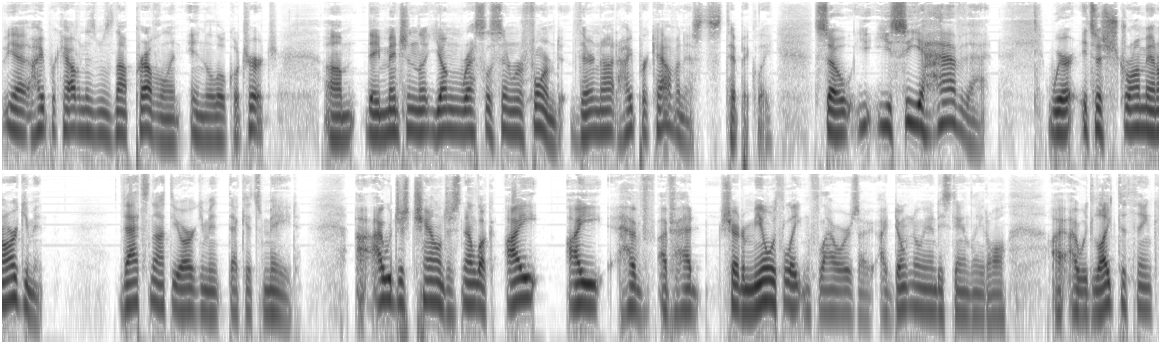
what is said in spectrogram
yeah, hyper Calvinism is not prevalent in the local church. Um, they mention the young, restless, and reformed. They're not hyper Calvinists typically. So you see, you have that where it's a straw man argument. That's not the argument that gets made. I, would just challenge us. Now, look, I I have I've had shared a meal with Leighton Flowers. I, I don't know Andy Stanley at all. I, I would like to think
